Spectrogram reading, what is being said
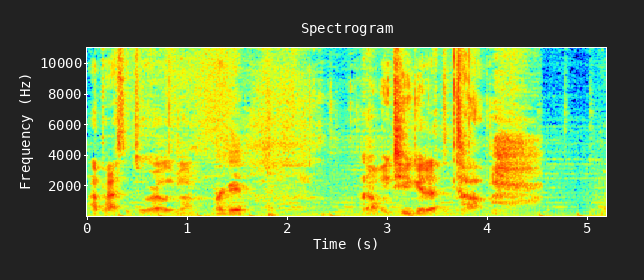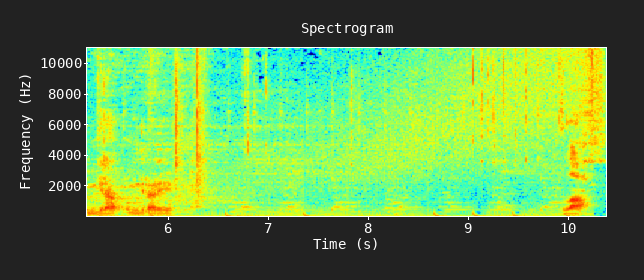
I passed it too early, man. We're good. Gotta wait till you at the top. Let me get out. Let me get out of here. Fluff.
